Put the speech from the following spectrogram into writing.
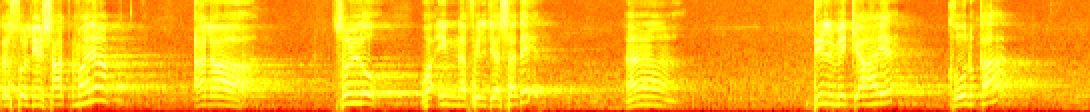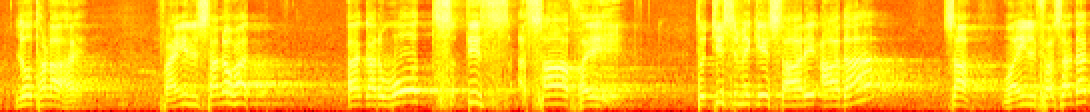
کے رسول نے ارشاد فرمایا اللہ سن لو وَإِنَّ فِي الْجَسَدِ ہاں دل میں کیا ہے؟ خون کا لوتھڑا ہے۔ فَإِن صَلُحَتْ اگر وہ صاف ہے، تو جسم کے سارے آدھا صاف۔ وَإِن فَسَدَتْ،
